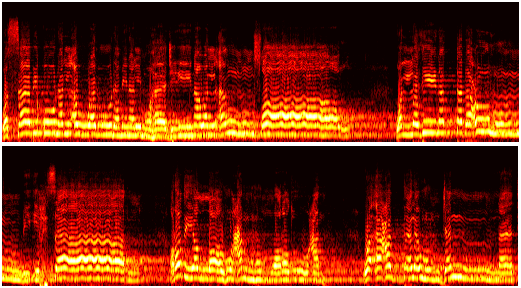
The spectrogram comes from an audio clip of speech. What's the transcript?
والسابقون الأولون من المهاجرين والأنصار والذين اتبعوهم بإحسان رضي الله عنهم ورضوا عنه وأعد لهم جنات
